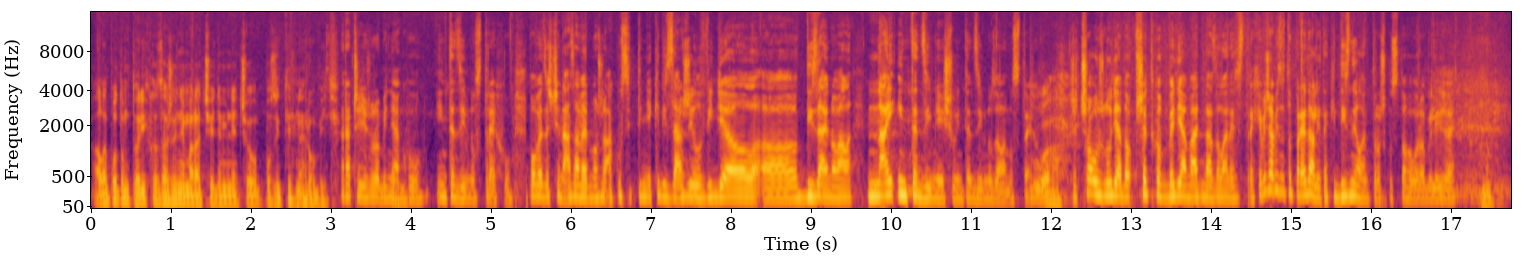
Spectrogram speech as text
ale potom to rýchle zaženiem a radšej idem niečo pozitívne robiť. Radšej ideš robiť nejakú mm. intenzívnu strechu. Povedz ešte na záver, možno akú si ty niekedy zažil, videl, uh, dizajnoval najintenzívnejšiu intenzívnu zelenú strechu. Uh. Že čo už ľudia do, všetko vedia mať na zelenej streche. Vieš, aby sa to predali, taký Disneyland trošku z toho urobili, že... No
